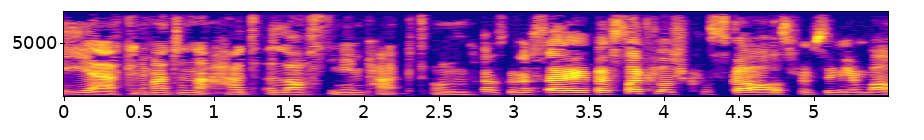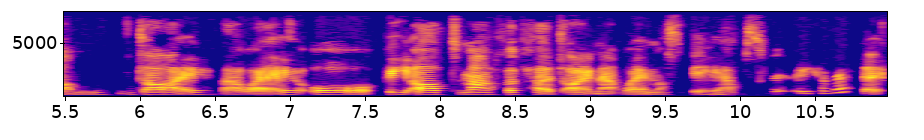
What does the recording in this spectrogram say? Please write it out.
yeah, I can imagine that had a lasting impact on I was going to say the psychological scars from seeing your mum die that way or the aftermath of her dying that way must be mm. absolutely horrific.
